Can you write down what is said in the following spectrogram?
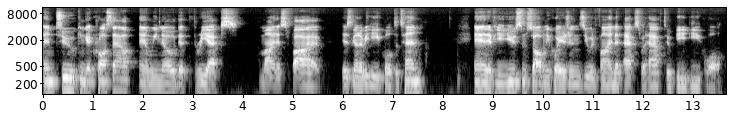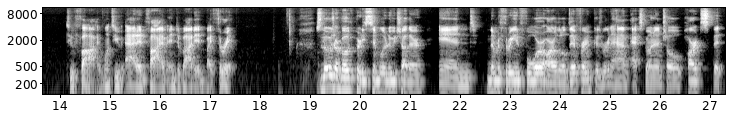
and 2 can get crossed out and we know that 3x minus 5 is going to be equal to 10. And if you use some solving equations, you would find that x would have to be equal to 5 once you've added 5 and divided by 3. So those are both pretty similar to each other and Number three and four are a little different because we're going to have exponential parts that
